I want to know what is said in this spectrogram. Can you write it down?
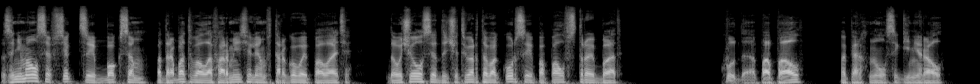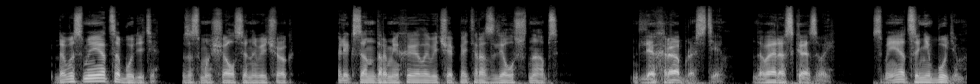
Занимался в секции боксом, подрабатывал оформителем в торговой палате. Доучился до четвертого курса и попал в стройбат. «Куда попал?» — поперхнулся генерал. «Да вы смеяться будете», — засмущался новичок. Александр Михайлович опять разлил шнапс. «Для храбрости. Давай рассказывай. Смеяться не будем.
